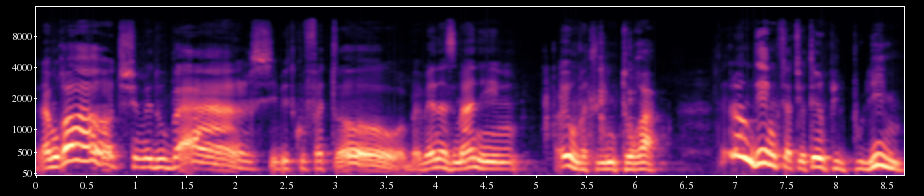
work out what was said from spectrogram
למרות שמדובר שבתקופתו, בבין הזמנים, לא היו מבטלים תורה. לומדים קצת יותר פלפולים.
